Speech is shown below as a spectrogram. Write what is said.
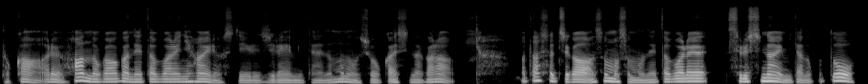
とか、あるいはファンの側がネタバレに配慮している事例みたいなものを紹介しながら、私たちがそもそもネタバレするしないみたいなことを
